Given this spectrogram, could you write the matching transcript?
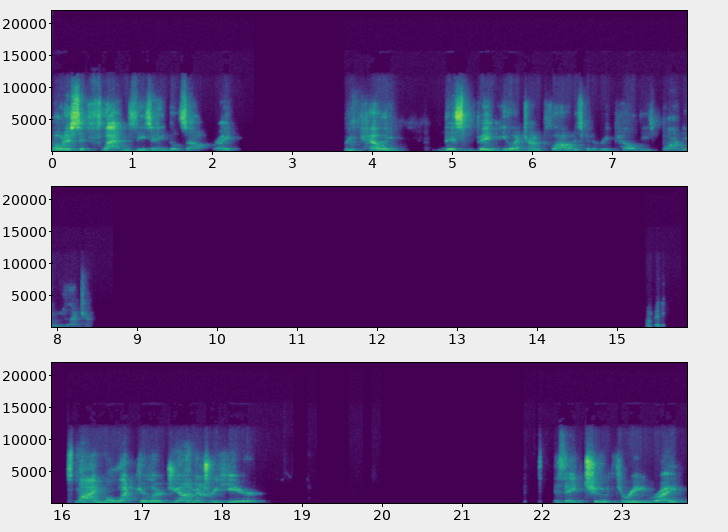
Notice it flattens these angles out, right? Repelling. This big electron cloud is going to repel these bonding electrons. How many? It's my molecular geometry here. Is a two, three, right?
